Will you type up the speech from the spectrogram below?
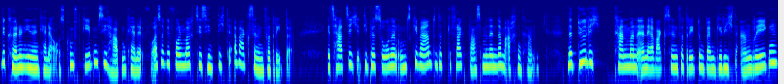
wir können Ihnen keine Auskunft geben, Sie haben keine Vorsorgevollmacht, Sie sind nicht der Erwachsenenvertreter. Jetzt hat sich die Person an uns gewandt und hat gefragt, was man denn da machen kann. Natürlich kann man eine Erwachsenenvertretung beim Gericht anregen,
